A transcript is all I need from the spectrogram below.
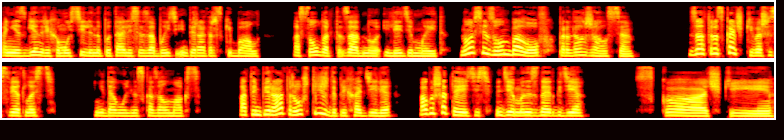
Они с Генрихом усиленно пытались забыть императорский бал, а Солард заодно и леди Мейд. Но сезон балов продолжался. «Завтра скачки, ваша светлость», — недовольно сказал Макс. «От императора уж трижды приходили, а вы шатаетесь, демоны знает где». «Скачки»,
